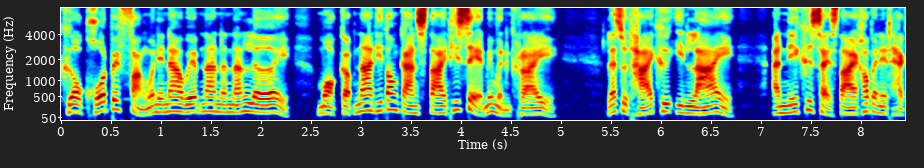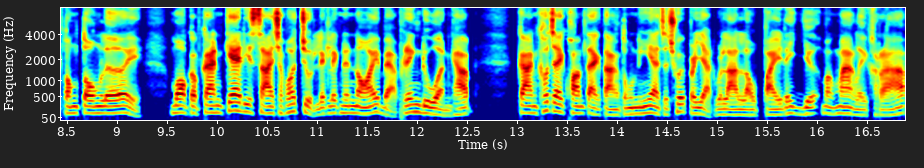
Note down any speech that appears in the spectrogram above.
คือเอาโค้ดไปฝังไว้ในหน้าเว็บหน้านั้นๆเลย เหมาะกับหน้าที่ต้องการสไตล์พิเศษไม่เหมือนใคร และสุดท้ายคือ inline อันนี้คือใส่สไตล์เข้าไปในแท็กตรงๆเลย เหมาะกับการแก้ดีไซน์เฉพาะจุดเล็กๆ น้อยๆแบบเร่งด่วนครับ การเข้าใจความแตกต่างตรงนี้อาจจะช่วยประหยัดเวลาเราไปได้เยอะมากๆเลยครับ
